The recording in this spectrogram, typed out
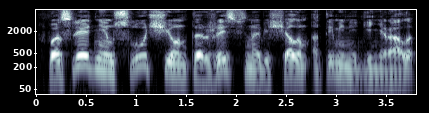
В последнем случае он торжественно обещал им от имени генерала,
